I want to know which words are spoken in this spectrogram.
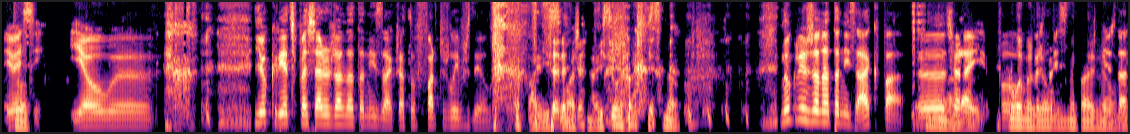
Eu é assim, e eu, uh... eu queria despachar o Jonathan Isaac, já estou farto dos livros dele. Epá, isso eu acho que não, isso eu acho que isso não. Não queria o Jonathan Isaac, pá. Uh, espera aí. Problemas dele mentais, não. Dar,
